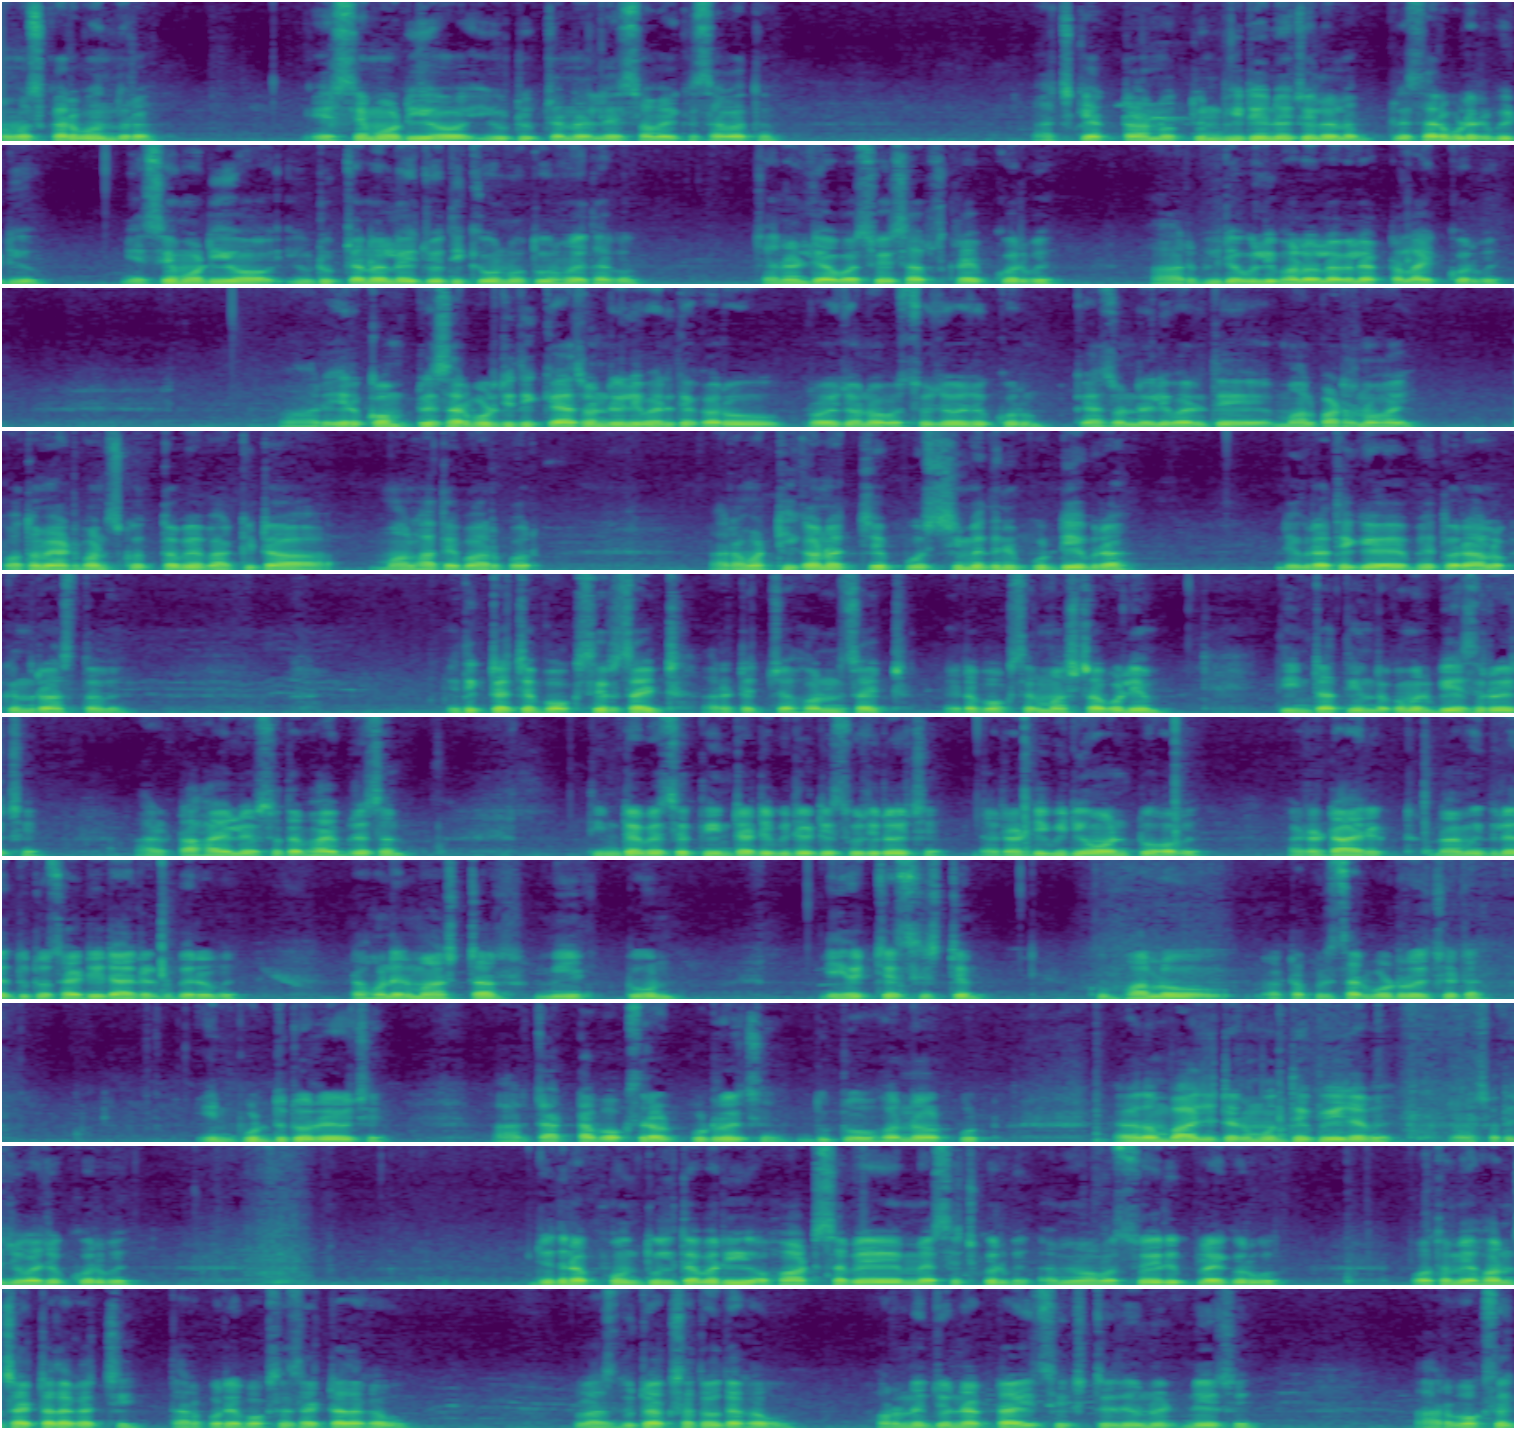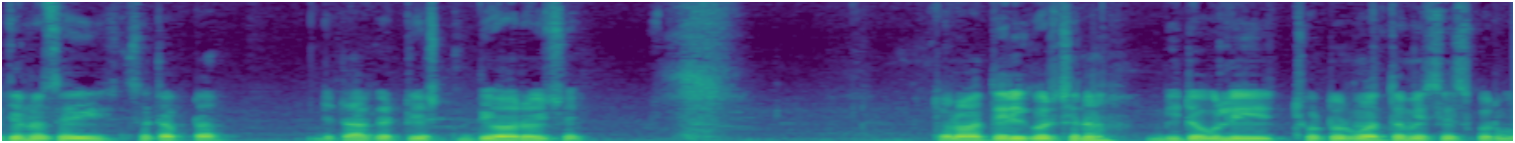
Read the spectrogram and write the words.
নমস্কার বন্ধুরা S M audio YouTube চ্যানেলে সবাইকে স্বাগত। আজকে একটা নতুন ভিডিও নিয়ে চলে এলাম, প্রেসার বোর্ডের video. S M audio YouTube চ্যানেলে যদি কেউ নতুন হয়ে থাকো, চ্যানেলটি অবশ্যই সাবস্ক্রাইব করবে আর ভিডিওগুলি ভালো লাগলে একটা লাইক করবে। আর এরকম প্রেসার বোর্ড যদি ক্যাশ অন ডেলিভারিতে কারও প্রয়োজন, অবশ্যই যোগাযোগ করুন। ক্যাশ অন ডেলিভারিতে মাল পাঠানো হয়। প্রথমে অ্যাডভান্স করতে হবে, বাকিটা মাল হাতে পাওয়ার পর। আর আমার ঠিকানা হচ্ছে পশ্চিম মেদিনীপুর, ডেবরা। ডেবরা থেকে ভেতরে আলোক কেন্দ্র আসতে হবে। এদিকটা হচ্ছে বক্সের সাইড আর একটা হচ্ছে হর্ন সাইড এটা বক্সের মাস্টার ভলিউম তিনটা তিন রকমের বেস রয়েছে, আর একটা হাইলোয়ের সাথে ভাইব্রেশন তিনটা বেসে তিনটা ডিভিডিটি সুইচ রয়েছে, একটা ডিভিডি ওয়ান টু হবে একটা ডাইরেক্ট নামিয়ে দিলে দুটো সাইডই ডাইরেক্ট বেরোবে। এটা হর্নের মাস্টার মিড টোন এই হচ্ছে সিস্টেম খুব ভালো একটা প্রেসার বোর্ড রয়েছে এটা। ইনপুট দুটো রয়েছে, আর চারটা বক্সের আউটপুট রয়েছে, দুটো হর্ন আউটপুট একদম বাজেটের মধ্যে পেয়ে যাবে, আমার সাথে যোগাযোগ করবে। যদি না ফোন তুলতে পারি হোয়াটসঅ্যাপে মেসেজ করবে, আমি অবশ্যই রিপ্লাই করব। প্রথমে হর্ন সাইডটা দেখাচ্ছি, তারপরে বক্সের সাইডটা দেখাবো। প্লাস দুটো একসাথেও দেখাবো। হর্নের জন্য একটা এই সিক্সটি ইউনিট নিয়েছি, আর বক্সের জন্য সেই সেট যেটা আগে টেস্ট দেওয়া রয়েছে। চলো আর দেরি করছি না, ভিডিওগুলি ছোটোর মাধ্যমে শেষ করব।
